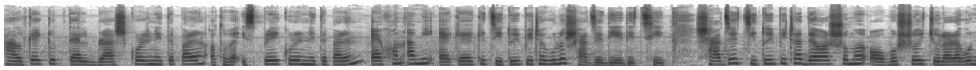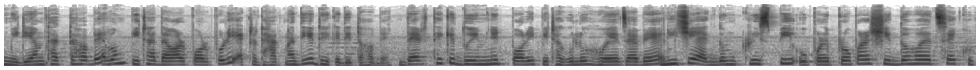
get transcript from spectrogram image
হালকা একটু তেল ব্রাশ করে নিতে পারেন অথবা স্প্রে করে নিতে পারেন। এখন আমি একে একে চিতুই পিঠাগুলো সাজে দিয়ে দিচ্ছি। সাজে চিতই পিঠা দেওয়ার সময় অবশ্যই চুলার আগুন মিডিয়াম থাকতে হবে এবং পিঠা দেওয়ার পরপরই একটা ঢাকনা দিয়ে ঢেকে দিতে হবে। দেড় থেকে দুই মিনিট পরই পিঠাগুলো হয়ে যাবে। নিচে একদম ক্রিস্পি, উপরে প্রপার সিদ্ধ হয়েছে। খুব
